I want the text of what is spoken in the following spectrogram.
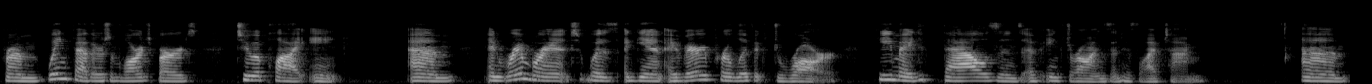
from wing feathers of large birds to apply ink. Um, and Rembrandt was, again, a very prolific drawer. He made thousands of ink drawings in his lifetime. Um,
